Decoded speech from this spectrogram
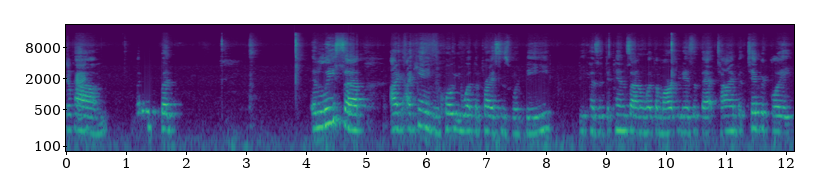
Okay, Um, but- but in lease up, I, I can't even quote you what the prices would be because it depends on what the market is at that time, but typically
